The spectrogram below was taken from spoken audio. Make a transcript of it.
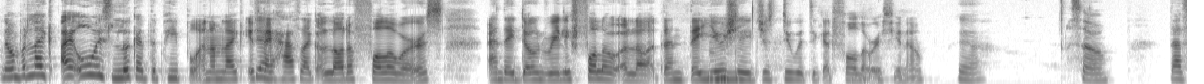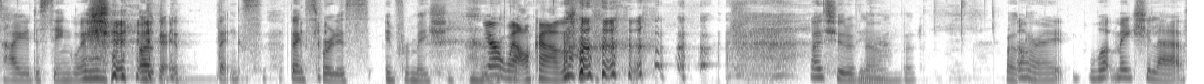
No, but like I always look at the people and I'm like, if Yeah. they have like a lot of followers and they don't really follow a lot, then they Mhm. usually just do it to get followers, you know? Yeah. So that's how you distinguish. Okay. Thanks. Thanks for this information. You're welcome. I should have Dear. known, but okay. All right. What makes you laugh?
